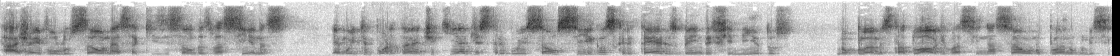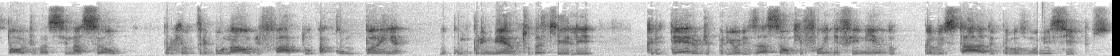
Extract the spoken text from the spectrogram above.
haja evolução nessa aquisição das vacinas, é muito importante que a distribuição siga os critérios bem definidos no plano estadual de vacinação, no plano municipal de vacinação, porque o tribunal de fato acompanha o cumprimento daquele critério de priorização que foi definido pelo Estado e pelos municípios.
